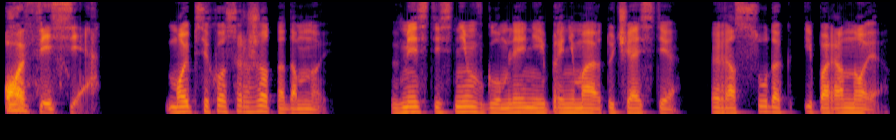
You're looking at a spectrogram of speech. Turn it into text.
офисе!» Мой психоз ржет надо мной. Вместе с ним в глумлении принимают участие рассудок и паранойя.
